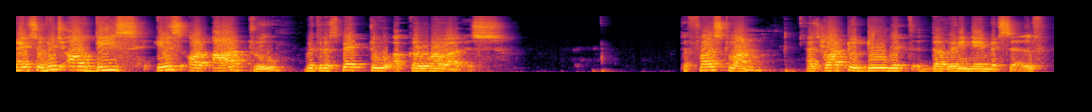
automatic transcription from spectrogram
Right, so which of these is or are true with respect to a coronavirus? The first one has got to do with the very name itself.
